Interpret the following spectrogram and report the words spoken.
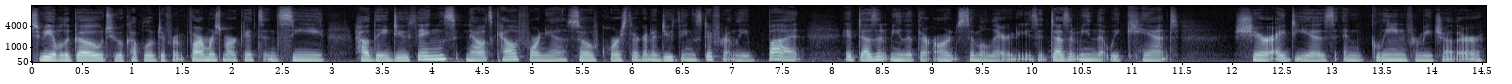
to be able to go to a couple of different farmers markets and see how they do things. Now it's California, so of course they're going to do things differently, but it doesn't mean that there aren't similarities. It doesn't mean that we can't share ideas and glean from each other,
